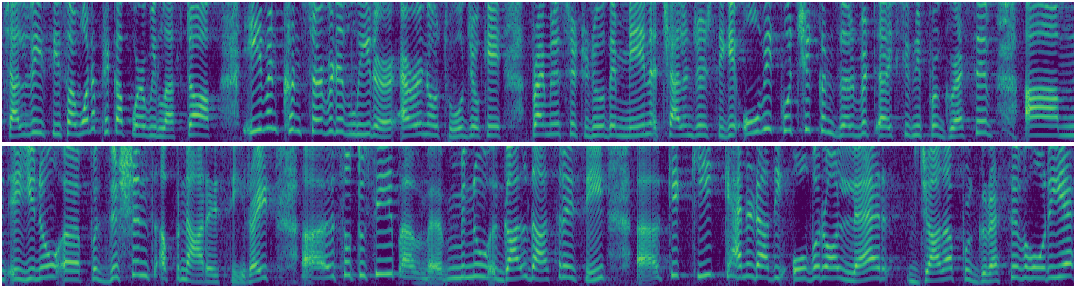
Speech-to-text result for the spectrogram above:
ਚੱਲ ਰਹੀ ਸੀ। So I want to pick up where we left off. Even conservative leader Aaron O'Toole, ਜੋ ਕਿ ਪ੍ਰਾਈਮ ਮਿਨਿਸਟਰ ਟਰੂਡੋ ਦੇ ਮੇਨ ਚੈਲੰਜਰ ਸੀਗੇ ਉਹ ਵੀ ਕੁਝ conservative excuse me progressive you know positions ਅਪਣਾ ਰਹੇ ਸੀ ਰਾਈਟ ਸੋ ਤੁਸੀਂ ਮੈਨੂੰ ਗੱਲ ਦੱਸ ਰਹੇ ਸੀ ਕਿ ਕੀ ਕੈਨੇਡਾ ਦੀ ਓਵਰਆਲ ਲਹਿਰ ਜ਼ਿਆਦਾ ਪ੍ਰੋਗਰੈਸਿਵ ਹੋ ਰਹੀ ਹੈ?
